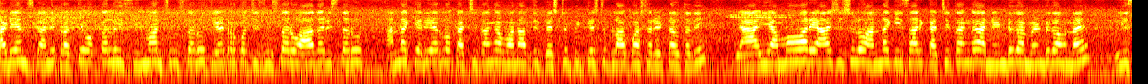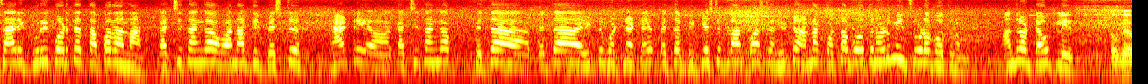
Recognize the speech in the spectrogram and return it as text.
ఆడియన్స్ కానీ ప్రతి ఒక్కళ్ళు ఈ సినిమాని చూస్తారు థియేటర్కి వచ్చి చూస్తారు ఆదరిస్తారు. అన్న కెరియర్లో ఖచ్చితంగా one of the best biggest blockbuster hit అవుతుంది. ఈ అమ్మవారి ఆశీస్సులు అన్నకి ఈసారి ఖచ్చితంగా నిండుగా మెండుగా ఉన్నాయి. ఈసారి గురి కొడితే తప్పదన్న. ఖచ్చితంగా one of the best hat-trick ఖచ్చితంగా పెద్ద పెద్ద హిట్ కొట్టినట్టే పెద్ద బిగ్గెస్ట్ బ్లాక్ బాస్టర్ హిట్ అన్న కొట్టబోతున్నాడు మేము చూడబోతున్నాం. అందులో డౌట్ లేదు. ఓకే.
